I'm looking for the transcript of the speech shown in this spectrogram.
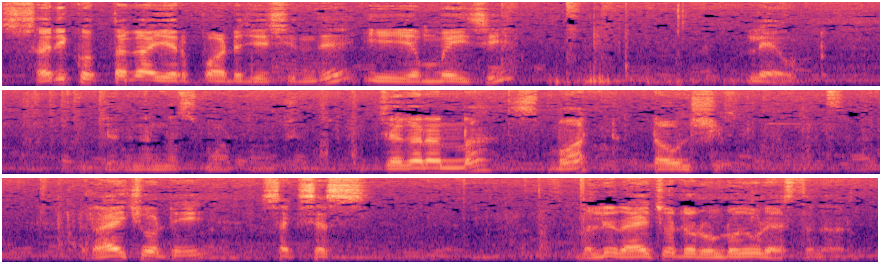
సరికొత్తగా ఏర్పాటు చేసిందే ఈ MIC layout. Jagananna smart Jagananna smart township. Rayachoti success. మళ్ళీ రాయచోటి రెండోది కూడా వేస్తున్నారు.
